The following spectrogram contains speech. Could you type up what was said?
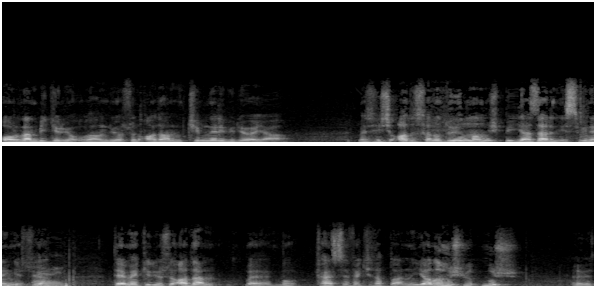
Oradan bir giriyor ulan diyorsun adam kimleri biliyor ya. Mesela hiç adı sana duyulmamış bir yazarın ismiyle geçiyor. Evet. Demek ki diyorsun adam e, bu felsefe kitaplarını yalamış yutmuş. Evet.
